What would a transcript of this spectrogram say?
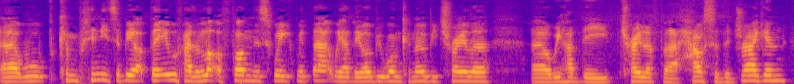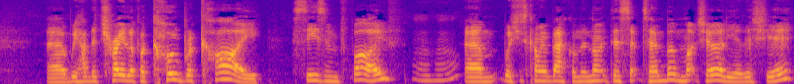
uh, will continue to be updated. We've had a lot of fun this week with that. We had the Obi Wan Kenobi trailer. Uh, we had the trailer for House of the Dragon. Uh, we had the trailer for Cobra Kai season five, hmm um, which is coming back on the 9th of September, much earlier this year.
